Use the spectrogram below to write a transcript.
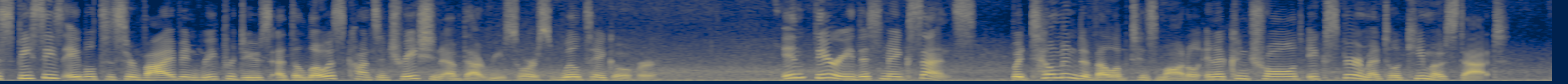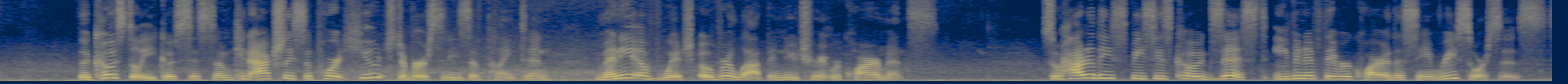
the species able to survive and reproduce at the lowest concentration of that resource will take over. In theory, this makes sense, but Tilman developed his model in a controlled experimental chemostat. The coastal ecosystem can actually support huge diversities of plankton, many of which overlap in nutrient requirements. So how do these species coexist even if they require the same resources?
